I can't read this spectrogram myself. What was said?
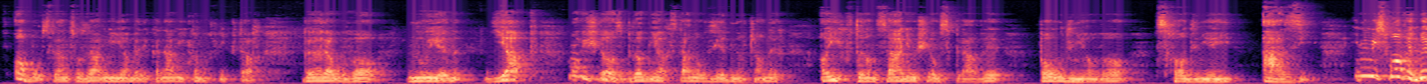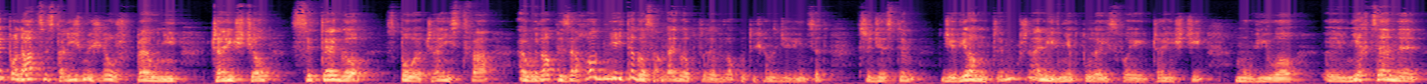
w obu z Francuzami i Amerykanami konfliktach generał Vo Nguyen Diap. Mówi się o zbrodniach Stanów Zjednoczonych, o ich wtrącaniu się w sprawy południowo-wschodniej Azji. Innymi słowy, my Polacy staliśmy się już w pełni częścią sytego społeczeństwa Europy Zachodniej, tego samego, które w roku 1939, przynajmniej w niektórej swojej części, mówiło: y, Nie chcemy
